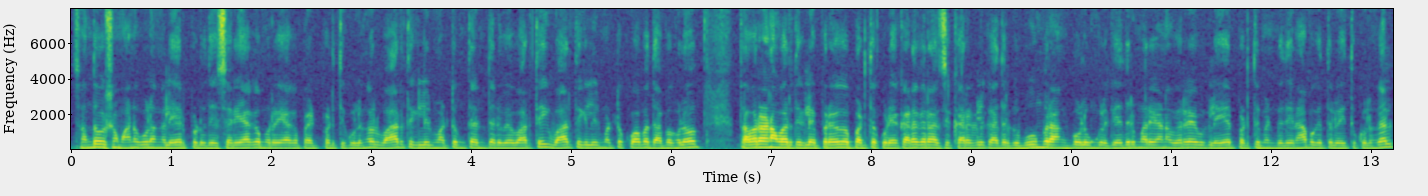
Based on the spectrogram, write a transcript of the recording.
சந்தோஷம் அனுகூலங்கள் ஏற்படுவதை சரியாக முறையாக பயன்படுத்திக் கொள்ளுங்கள். வார்த்தைகளில் மட்டும் தன் தடவை வார்த்தை வார்த்தைகளில் மட்டும் கோபதாபங்களோ தவறான வார்த்தைகளை பிரயோகப்படுத்தக்கூடிய கடகராசிக்காரர்களுக்கு அதற்கு பூம்பராங் போல் உங்களுக்கு எதிர்மறையான விரைவுகளை ஏற்படுத்தும் என்பதை ஞாபகத்தில் வைத்துக் கொள்ளுங்கள்.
